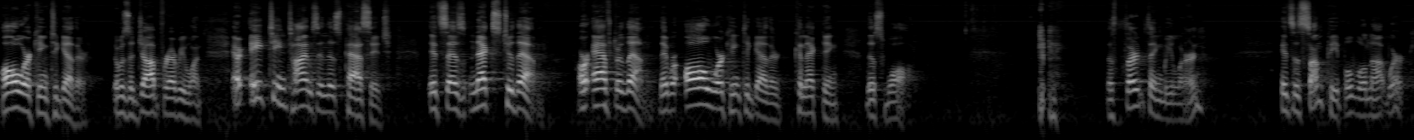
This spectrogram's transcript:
all working together. There was a job for everyone. 18 times in this passage, it says next to them or after them. They were all working together, connecting this wall. the third thing we learn is that some people will not work.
